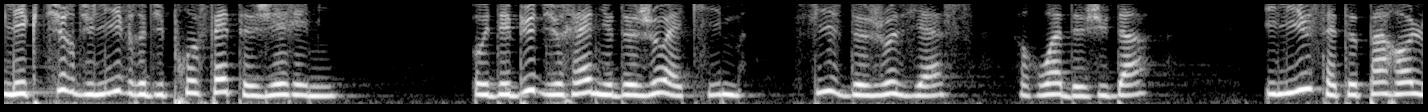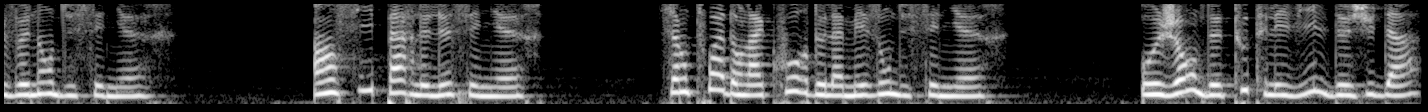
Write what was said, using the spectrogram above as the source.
Lecture du livre du prophète Jérémie. Au début du règne de Joachim, fils de Josias, roi de Juda, il y eut cette parole venant du Seigneur. Ainsi parle le Seigneur. Tiens-toi dans la cour de la maison du Seigneur. Aux gens de toutes les villes de Juda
